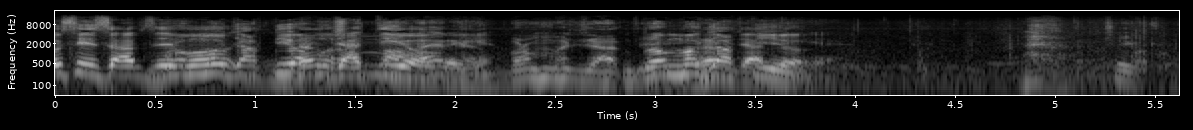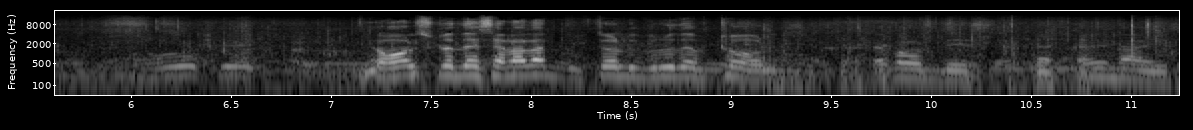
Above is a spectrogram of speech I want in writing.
उस हिसाब से वो ब्रह्म जातीय ब्रह्म जातीय हो गई है ब्रह्म जाति ब्रह्म ब्रह्म जातीय है ठीक also there's another told Gurudev told about this very nice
